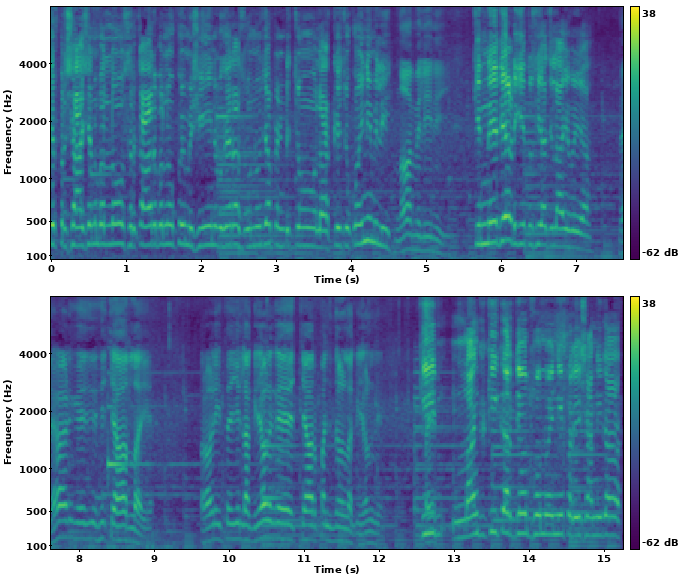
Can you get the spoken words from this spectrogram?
ਤੇ ਪ੍ਰਸ਼ਾਸਨ ਵੱਲੋਂ ਸਰਕਾਰ ਵੱਲੋਂ ਕੋਈ ਮਸ਼ੀਨ ਵਗੈਰਾ ਸੋਨੂੰ ਜਾਂ ਪਿੰਡ ਚੋਂ ਇਲਾਕੇ ਚੋਂ ਕੋਈ ਨਹੀਂ ਮਿਲੀ? ਨਾ ਮਿਲੀ ਨਹੀਂ ਜੀ। ਕਿੰਨੇ ਦਿਹਾੜੀਏ ਤੁਸੀਂ ਅੱਜ ਲਾਏ ਹੋਏ ਆ? ਦਿਹਾੜ ਗਏ ਜੀ ਅਸੀਂ ਚਾਰ ਲਾਏ ਆ। ਪਰਾਲੀ ਤੇ ਜੀ ਲੱਗ ਜਾਣਗੇ 4-5 ਦਿਨ ਲੱਗ ਜਾਣਗੇ। ਕੀ ਮੰਗ ਕੀ ਕਰਦੇ ਹੋ? ਤੁਹਾਨੂੰ ਇੰਨੀ ਪਰੇਸ਼ਾਨੀ ਦਾ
